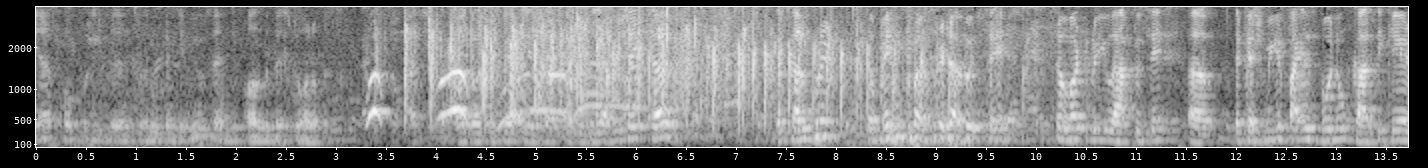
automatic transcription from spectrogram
या hopefully continues and all the best to all of us much. बहुत बहुत शुक्रिया ये share करने के लिए. Abhishek sir, the culprit, the main culprit, I would say. So what do you have to say? Uh, the Kashmir Files बोलूँ, कार्तिकेय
